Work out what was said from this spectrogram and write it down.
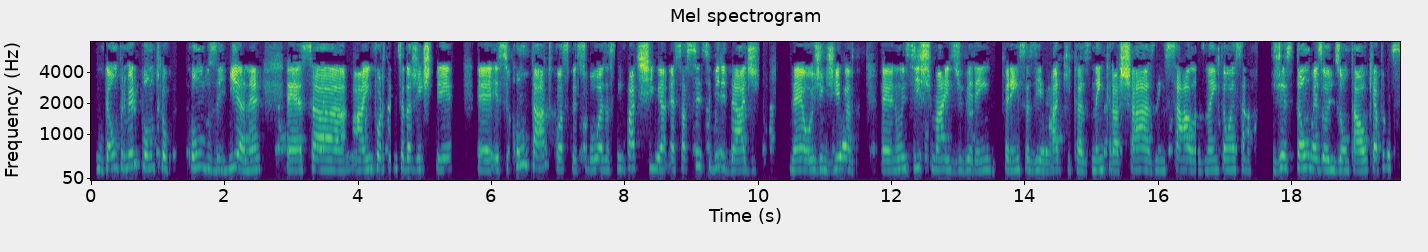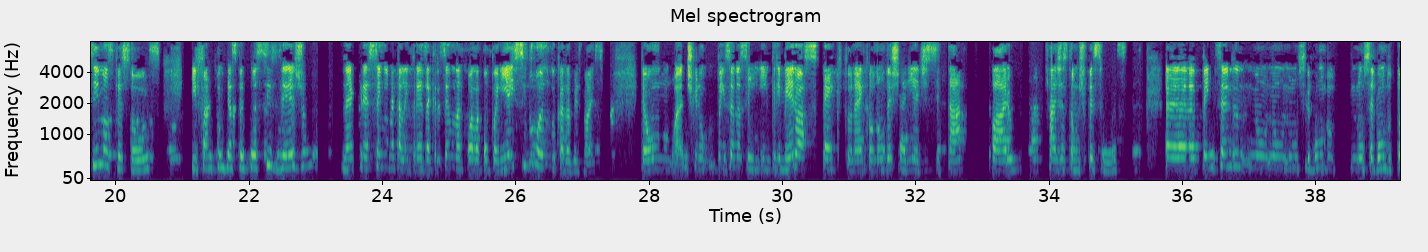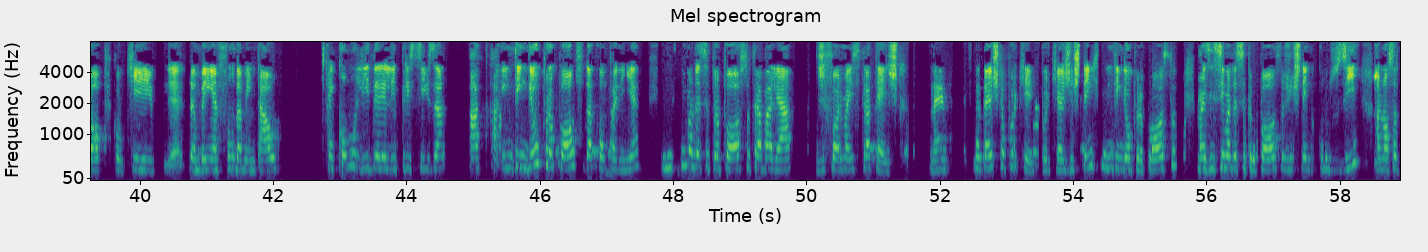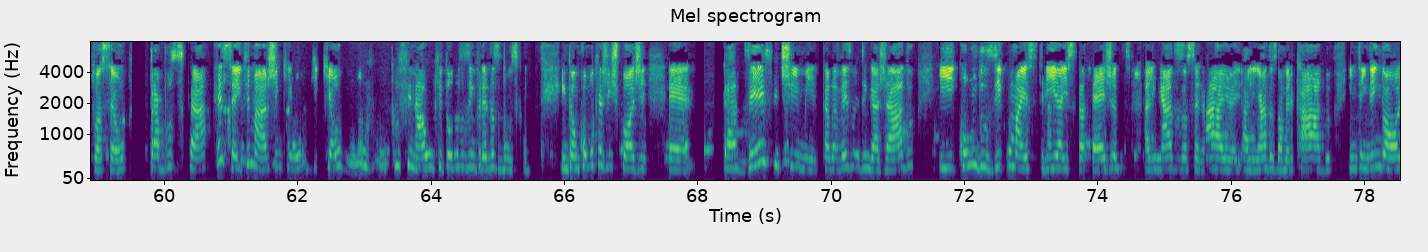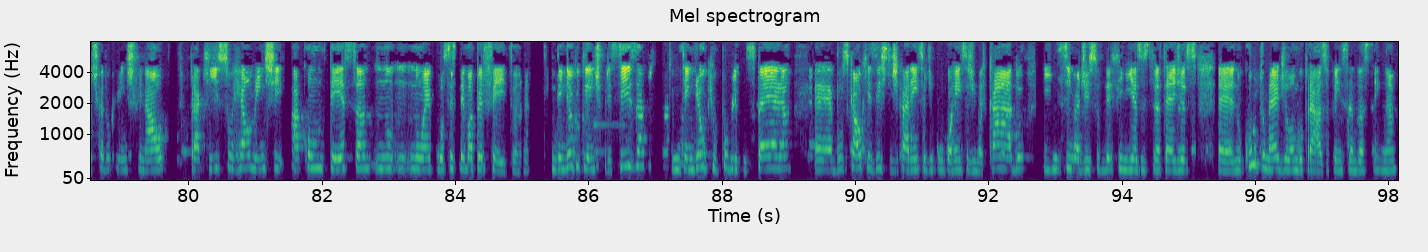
Então, o primeiro ponto que eu conduziria, né, é essa a importância da gente ter é, esse contato com as pessoas, essa empatia, essa acessibilidade. Né? Hoje em dia é, não existe mais diferenças hierárquicas, nem crachás, nem salas, né? Então essa gestão mais horizontal que aproxima as pessoas e faz com que as pessoas se vejam né, crescendo naquela empresa, crescendo naquela companhia e se doando cada vez mais. Então, acho que pensando assim, em primeiro aspecto, né, que eu não deixaria de citar, claro, a gestão de pessoas. Uh, pensando no, num, segundo, num segundo tópico que é, também é fundamental, é como o líder ele precisa a, a entender o propósito da companhia e, em cima desse propósito, trabalhar de forma estratégica, né? Estratégica por quê? Porque a gente tem que entender o propósito, mas em cima desse propósito a gente tem que conduzir a nossa atuação para buscar receita e margem, que é, o, que é o, o, o, o, final que todas as empresas buscam. Então, como que a gente pode é, trazer esse time cada vez mais engajado e conduzir com maestria estratégias alinhadas ao cenário, alinhadas ao mercado, entendendo a ótica do cliente final, para que isso realmente aconteça num ecossistema perfeito, né? Entender o que o cliente precisa, entender o que o público espera, é, buscar o que existe de carência de concorrência de mercado e, em cima disso, definir as estratégias é, no curto, médio e longo prazo, pensando assim, né?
